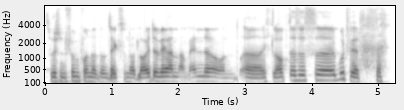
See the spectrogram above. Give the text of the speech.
zwischen 500 und 600 Leute werden am Ende. Und äh, ich glaube, dass es äh, gut wird.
